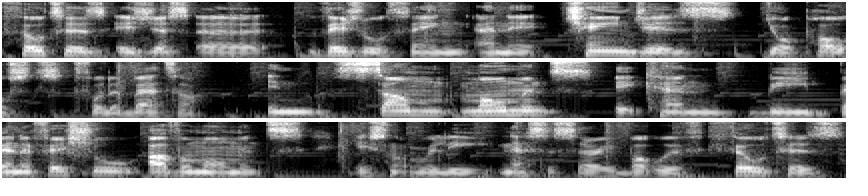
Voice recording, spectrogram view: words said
filters is just a visual thing and it changes your posts for the better in some moments it can be beneficial, other moments it's not really necessary. But with filters,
